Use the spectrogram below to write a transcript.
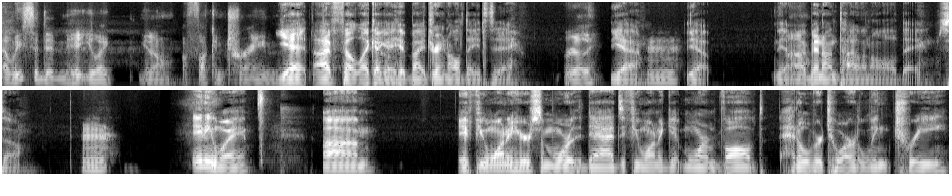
At least it didn't hit you like, you know, a fucking train. Yet I felt like I got hit by a train all day today. Really? Yeah, Mm. yeah, yeah. Wow. I've been on Tylenol all day. So Mm. anyway, um, if you want to hear some more of the dads, if you want to get more involved, head over to our link tree.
